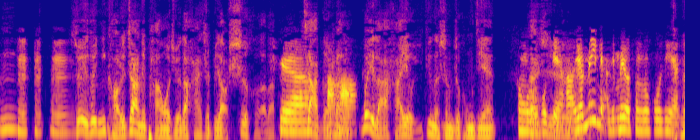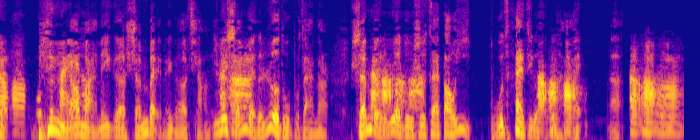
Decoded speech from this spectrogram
嗯。嗯嗯嗯，所以说你考虑这样的盘，我觉得还是比较适合的，是啊，价格上未来还有一定的升值空间。升值空间哈，要那俩就没有升值空间了哈。比你要买那个沈北那个要强，因为沈北的热度不在那儿，沈北的热度是在道义，不在这个湖台啊。啊啊啊！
